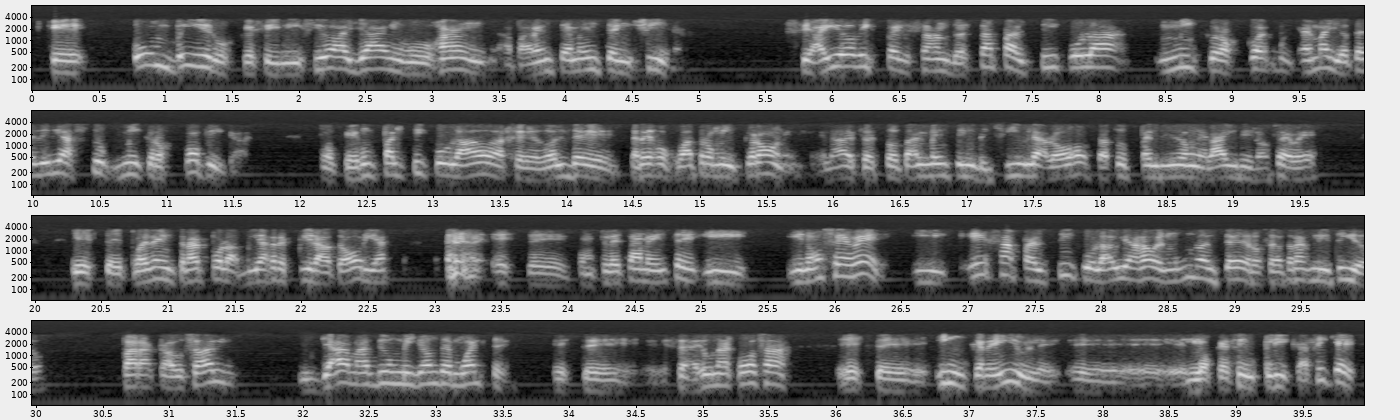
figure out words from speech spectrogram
que un virus que se inició allá en Wuhan, aparentemente en China, se ha ido dispersando. Esta partícula microscópica, es más, yo te diría submicroscópica, porque es un particulado de alrededor de 3 o 4 micrones, Eso es totalmente invisible al ojo, está suspendido en el aire y no se ve. Este, puede entrar por las vías respiratorias este, completamente y, y no se ve. Y esa partícula ha viajado el mundo entero, se ha transmitido para causar ya más de un millón de muertes. Este, es una cosa este, increíble eh, lo que se implica. Así que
